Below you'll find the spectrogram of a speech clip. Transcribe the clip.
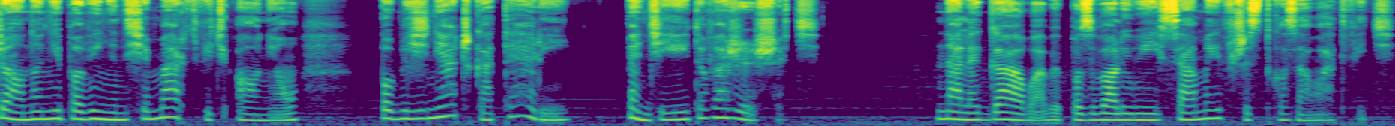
John nie powinien się martwić o nią, bo bliźniaczka Terry będzie jej towarzyszyć. Nalegała, by pozwolił jej samej wszystko załatwić.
